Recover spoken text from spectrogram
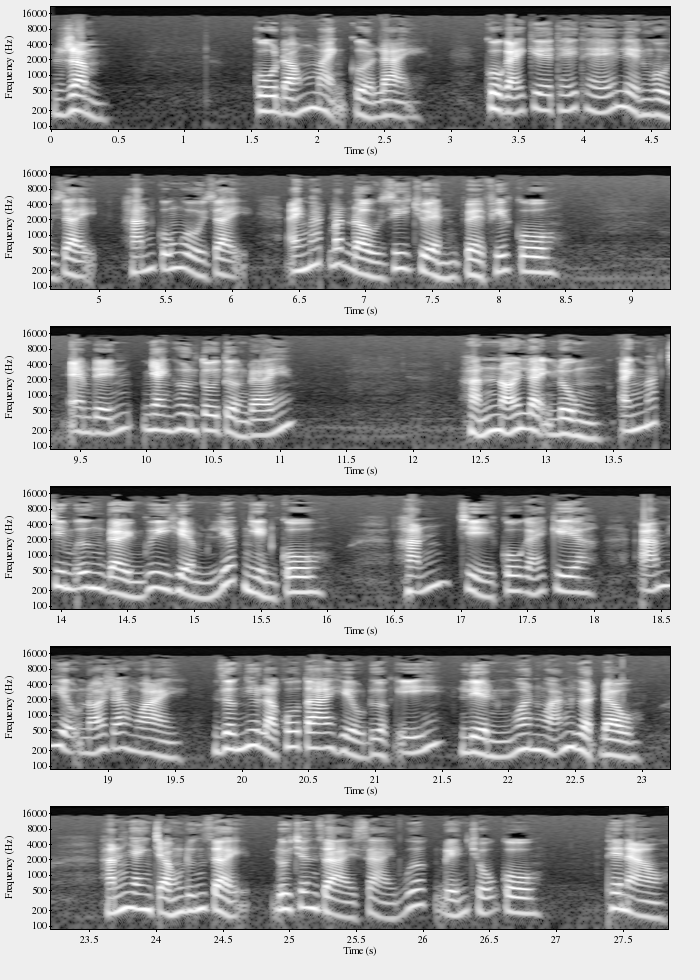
Rầm. Cô đóng mạnh cửa lại. Cô gái kia thấy thế liền ngồi dậy, hắn cũng ngồi dậy, ánh mắt bắt đầu di chuyển về phía cô. Em đến nhanh hơn tôi tưởng đấy. Hắn nói lạnh lùng, ánh mắt chim ưng đầy nguy hiểm liếc nhìn cô. Hắn chỉ cô gái kia, ám hiệu nói ra ngoài, dường như là cô ta hiểu được ý, liền ngoan ngoãn gật đầu. Hắn nhanh chóng đứng dậy, đôi chân dài xải bước đến chỗ cô. Thế nào,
